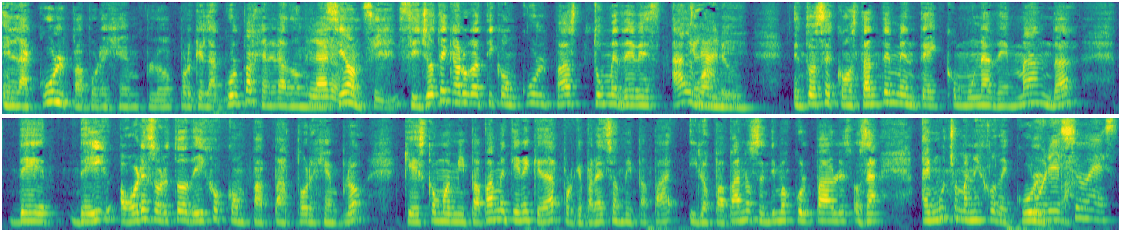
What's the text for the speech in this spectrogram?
en la culpa, por ejemplo, porque la culpa genera dominación. sí. Si yo te cargo a ti con culpas, tú me debes algo Claro. a mí. Entonces, constantemente hay como una demanda de, de ahora sobre todo de hijos con papás, por ejemplo, que es como mi papá me tiene que dar porque para eso es mi papá y los papás nos sentimos culpables. O sea, hay mucho manejo de culpa. Por eso es,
